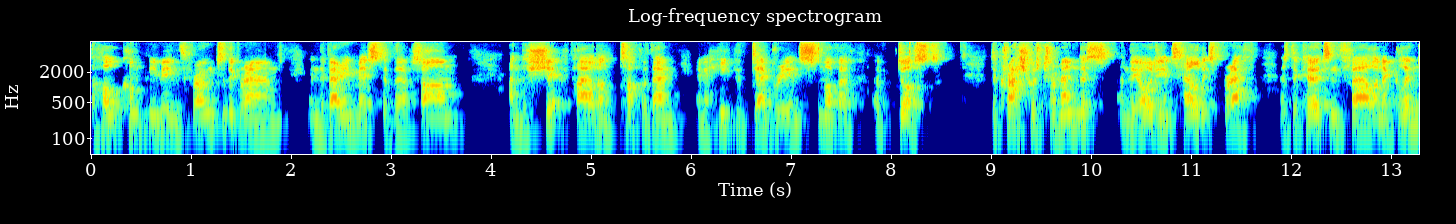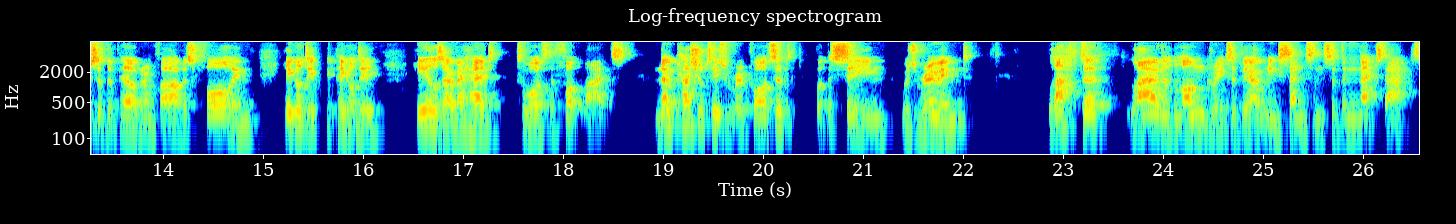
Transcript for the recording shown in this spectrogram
the whole company being thrown to the ground in the very midst of their psalm, and the ship piled on top of them in a heap of debris and smother of dust. The crash was tremendous, and the audience held its breath as the curtain fell and a glimpse of the Pilgrim Fathers falling, higgledy-piggledy, heels overhead towards the footlights. No casualties were reported, but the scene was ruined. Laughter, loud and long, greeted the opening sentence of the next act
